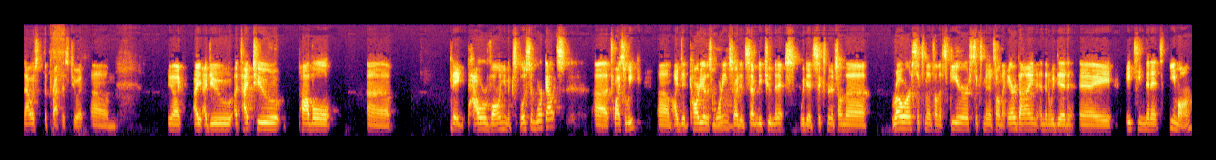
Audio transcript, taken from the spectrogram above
That was the preface to it. Um, you know like I, I do a type 2 pavel uh, big power volume explosive workouts uh, twice a week. Um, I did cardio this morning, so I did 72 minutes. We did six minutes on the rower, six minutes on the skier, six minutes on the Airdyne, and then we did a 18 minute EMOM.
